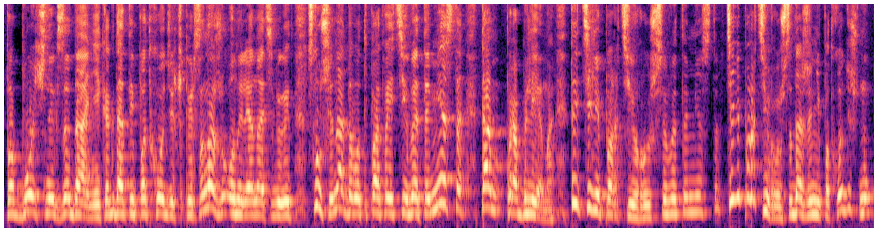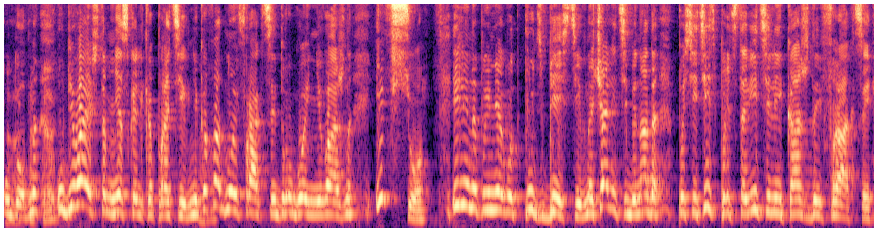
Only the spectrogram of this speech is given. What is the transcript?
побочных заданий. Когда ты подходишь к персонажу, он или она тебе говорит, слушай, надо вот пойти в это место, там проблема. Ты телепортируешься в это место, телепортируешься телепортируешься, даже не подходишь, ну, удобно. Так, так. Убиваешь там несколько противников, ага. одной фракции, другой, неважно, и все. Или, например, вот путь бестии. Вначале тебе надо посетить представителей каждой фракции.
